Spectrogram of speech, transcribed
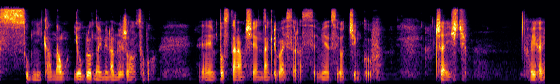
subnij kanał i oglądaj mnie na bieżąco, bo yy, postaram się nagrywać coraz więcej odcinków. Cześć. Hej, hej.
